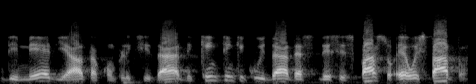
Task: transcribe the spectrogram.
de média e alta complexidade, quem tem que cuidar desse, desse espaço é o Estado,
